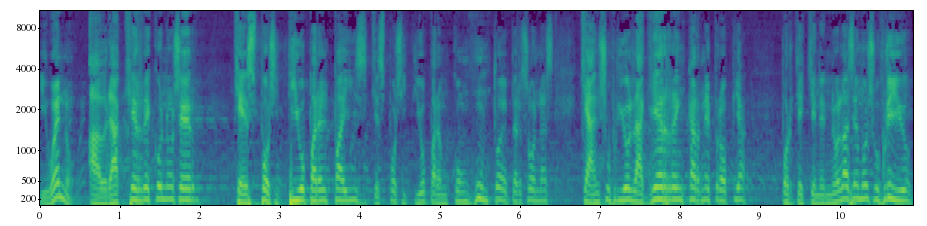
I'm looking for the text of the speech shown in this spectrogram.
Y bueno, habrá que reconocer que es positivo para el país, que es positivo para un conjunto de personas que han sufrido la guerra en carne propia, porque quienes no las hemos sufrido,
